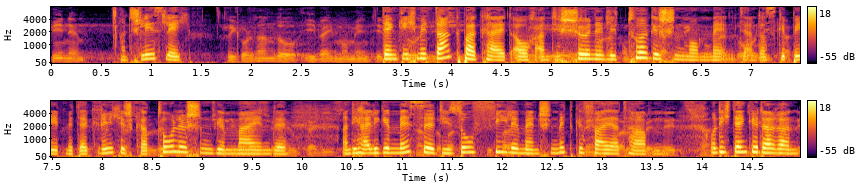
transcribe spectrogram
Und schließlich denke ich mit Dankbarkeit auch an die schönen liturgischen Momente, an das Gebet mit der griechisch-katholischen Gemeinde, an die heilige Messe, die so viele Menschen mitgefeiert haben. Und ich denke daran,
